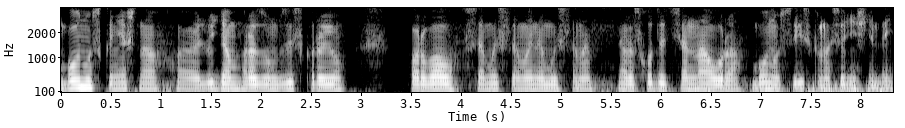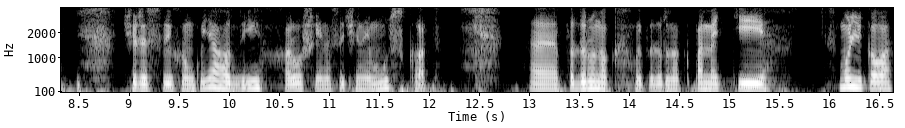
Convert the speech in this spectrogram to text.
Бонус, звісно, людям разом з іскрою порвав все мислиме і немислиме. Розходиться на ура. Бонус і іскра на сьогоднішній день. Через свою хрумку ягод і хороший насичений мускат. Е, Подарунок, ой, подарунок пам'яті Смольникова.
